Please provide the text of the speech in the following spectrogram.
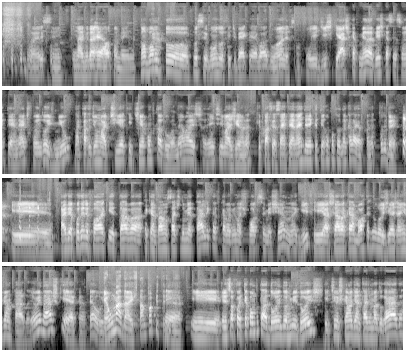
Aí sim. E na vida real também, né? Então vamos É. pro, pro segundo feedback agora do Anderson. Ele diz que acha que a primeira vez que acessou a internet foi em 2000, na casa de uma tia que tinha computador, né? Mas a gente imagina, né? Que pra acessar a internet teria que ter um computador naquela época, né? Tudo bem. E aí depois ele fala que tava, é que entrava no site do Metallica, ficava vendo as fotos se mexendo, né? GIF, e achava que era a maior tecnologia já inventada. Eu ainda acho que é, cara, até hoje. É né? uma das, tá no top 3. É, e ele só foi ter computador em 2002 e tinha um esquema de entrar de madrugada,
